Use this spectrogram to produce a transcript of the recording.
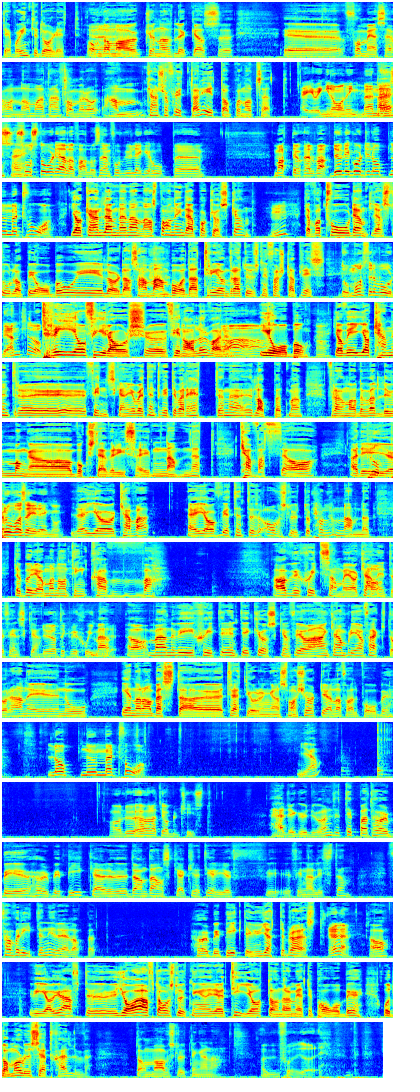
Det var inte dåligt. Om Eh. de har kunnat lyckas eh, eh, få med sig honom. Att han kommer och, Han kanske flyttar hit då på något sätt. Nej, jag har ingen aning. Men Nej, eh, så, nej. så står det i alla fall. Och sen får vi lägga ihop eh, matten själva. Du, vi går till lopp nummer två. Jag kan lämna en annan spaning där på kusken. Mm? Det var två ordentliga storlopp i Åbo i lördags. Han vann båda 300 000 i första pris. Då måste det vara ordentliga lopp. Tre och fyra års eh, finaler var det. Ah, ah. I Åbo. Ja. Jag, vet, jag kan inte eh, finskan. Jag vet inte riktigt vad det hette när loppet. Men, för han hade väldigt många bokstäver i sig. Namnet. Kavat, ja. ja det Prov, ju- prova säga det en gång. Nej, jag, kava, nej, jag vet inte avslutet på namnet. Det börjar med någonting kava. Ja, vi skitsamma. Jag kan Ja. inte finska. Du, jag tycker vi skiter i Men, det. ja, men vi skiter inte i kusken för ja, han kan bli en faktor. Han är nog en av de bästa eh, 30-åringarna som har kört i alla fall på OB. Lopp nummer två. Ja. Ja, du hör att jag blir tyst. Herregud, du har inte tippat Herbie, Herbie Peak här, den danska kriteriefinalisten. Favoriten i det här loppet. Herbie Peak, det är ju en jättebra häst. Är det? Ja, vi har ju haft, eh, jag har haft avslutningar i 10-800 meter på Åby och de har du sett själv. De avslutningarna.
